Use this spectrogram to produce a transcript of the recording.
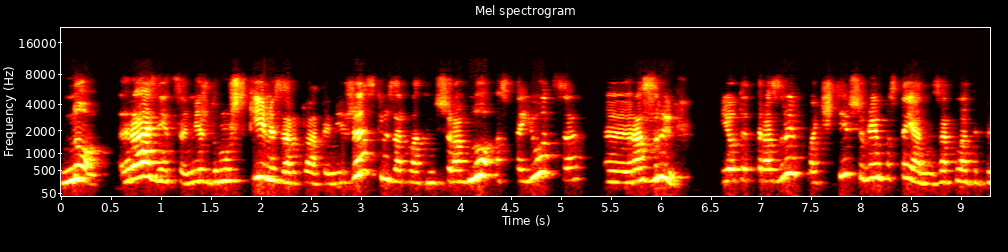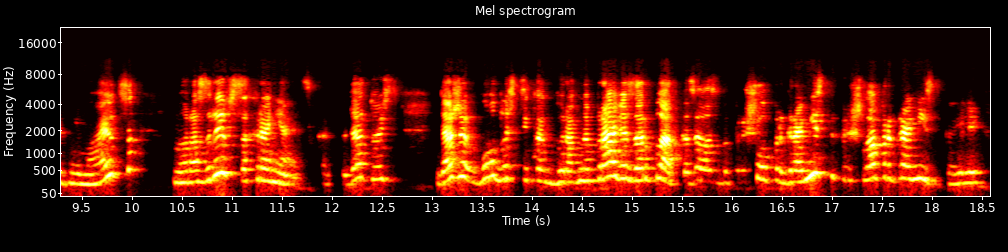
но разница между мужскими зарплатами и женскими зарплатами все равно остается э, разрыв. И вот этот разрыв почти все время постоянно. Зарплаты поднимаются, но разрыв сохраняется. Как бы, да? То есть даже в области как бы равноправия зарплат. Казалось бы, пришел программист и пришла программистка. Или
